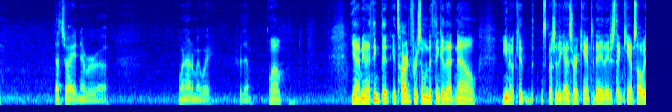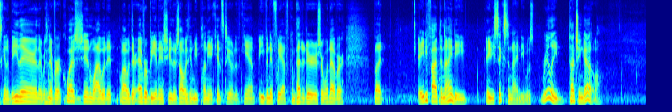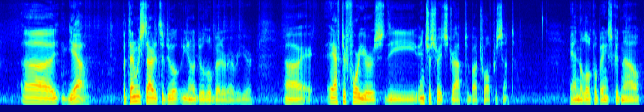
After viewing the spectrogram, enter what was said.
That's why I never uh, went out of my way for them. Wow. Yeah, I mean, I think that it's hard for someone to think of that now. You know, especially the guys who are at camp today, they just think camp's always going to be there. There was never a question. Why would it? Why would there ever be an issue? There's always going to be plenty of kids to go to the camp, even if we have competitors or whatever. But 85 to 90, 86 to 90 was really touch and go. Uh, yeah, but then we started to do you know do a little better every year. Uh, after four years, the interest rates dropped to about twelve percent, and the local banks could now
